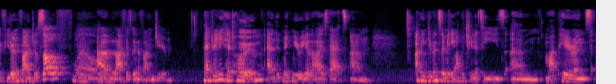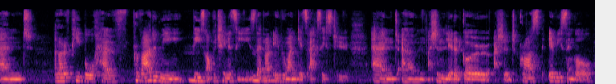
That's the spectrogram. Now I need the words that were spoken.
if you don't find yourself, Wow. um, life is going to find you. That really hit home and it made me realize that um, I've been given so many opportunities. Um, my parents and a lot of people have provided me these opportunities that not everyone gets access to. And um, I shouldn't let it go. I should grasp every single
